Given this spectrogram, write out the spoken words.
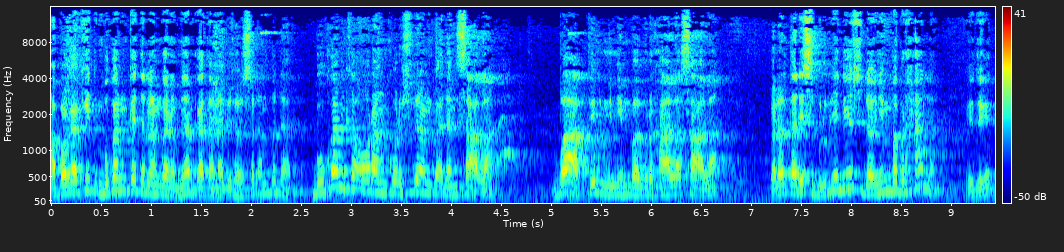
Apakah kita bukan kita dalam keadaan benar kata Nabi SAW benar? Bukankah orang Quraisy dalam keadaan salah? Batil menyembah berhala salah. Karena tadi sebelumnya dia sudah menyembah berhala, gitu kan?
